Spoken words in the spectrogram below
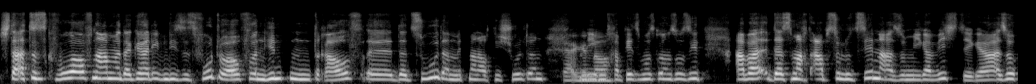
Status Quo-Aufnahme. Da gehört eben dieses Foto auch von hinten drauf äh, dazu, damit man auch die Schultern ja, genau. und eben Trapezmuskeln und so sieht. Aber das macht absolut Sinn, also mega wichtig. Ja. Also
